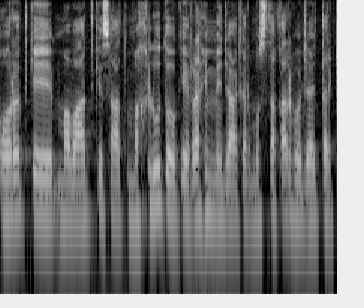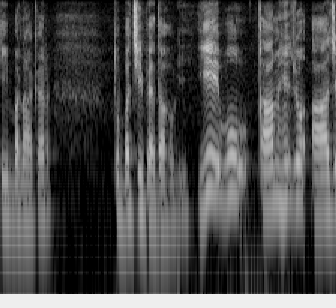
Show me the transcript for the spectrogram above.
عورت کے مواد کے ساتھ مخلوط ہو کے رحم میں جا کر مستقر ہو جائے، ترکیب بنا کر، تو بچی پیدا ہوگی۔ یہ وہ کام ہے جو آج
